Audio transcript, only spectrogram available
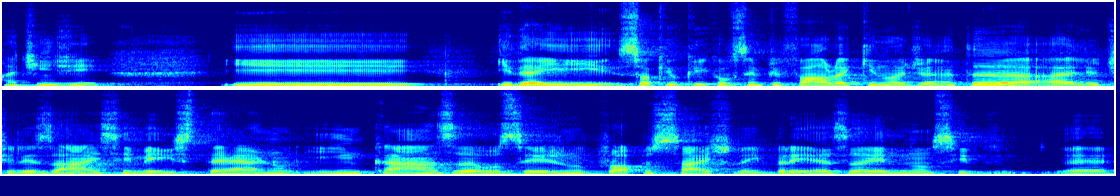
atingir. E e daí, só que o que eu sempre falo é que não adianta ele utilizar esse meio externo e em casa, ou seja, no próprio site da empresa, ele não se, é,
